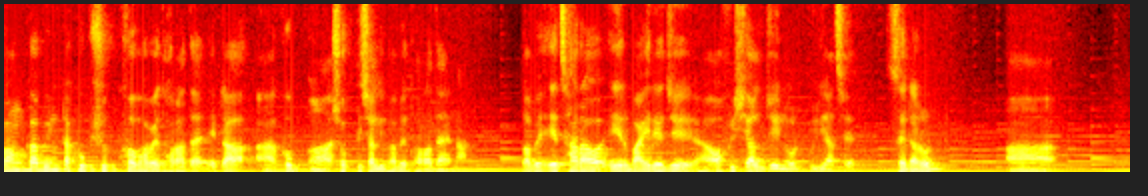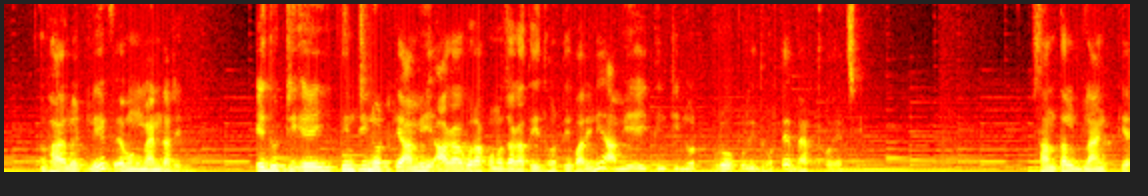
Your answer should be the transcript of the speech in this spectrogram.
টঙ্কা বিনটা খুব সূক্ষ্মভাবে ধরা দেয়, এটা খুব শক্তিশালীভাবে ধরা দেয় না। তবে এছাড়াও এর বাইরে যে অফিসিয়াল যে নোটগুলি আছে, সেডারুন ভায়োলেট লিফ এবং ম্যান্ডারিন। এই দুটি, এই তিনটি নোটকে আমি আগাগোড়া কোনো জায়গাতেই ধরতে পারিনি। আমি এই তিনটি নোট পুরোপুরি ধরতে ব্যর্থ হয়েছি। সান্তাল ব্ল্যাঙ্ককে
